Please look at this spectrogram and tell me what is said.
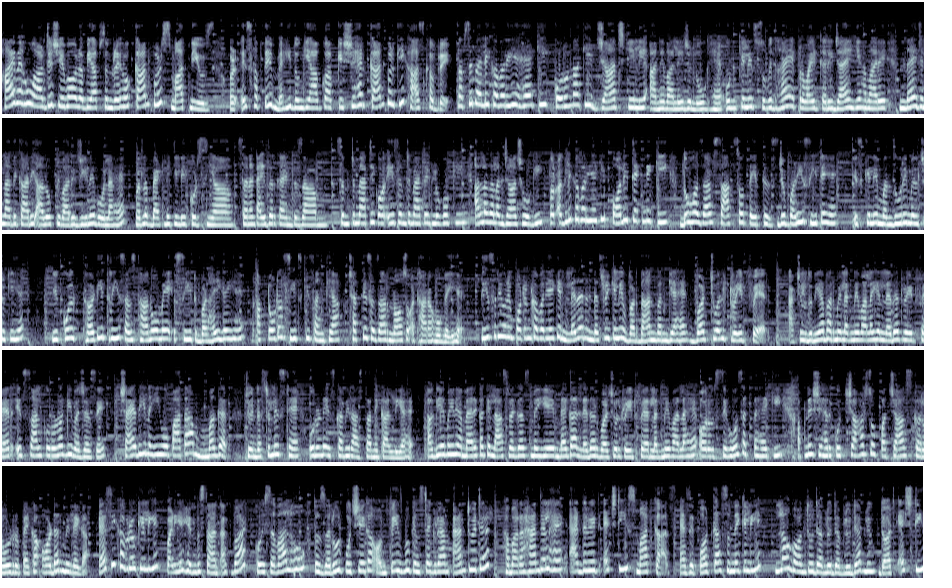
हाय, मैं हूँ RJ Sheba और अभी आप सुन रहे हो कानपुर स्मार्ट न्यूज़। और इस हफ़्ते मैं ही दूँगी आपको आपके शहर कानपुर की खास खबरें। सबसे पहली खबर ये है कि कोरोना की जाँच के लिए आने वाले जो लोग हैं, उनके लिए सुविधाएँ प्रोवाइड करी जाएँ। ये हमारे नए जिलाधिकारी आलोक तिवारी जी ने बोला है। मतलब बैठने के लिए कुर्सियाँ सैनिटाइजर का इंतज़ाम सिम्टोमेटिक और एसिम्टोमेटिक लोगों की अलग अलग जाँच होगी। और अगली खबर ये की पॉलिटेक्निक की दो जो बड़ी सीटें हैं, इसके लिए मंजूरी मिल चुकी है। ये कुल 33 संस्थानों में सीट बढ़ाई गई है। अब टोटल सीट्स की संख्या छत्तीस हो गई है। तीसरी और इम्पोर्टेंट खबर यह कि लेदर इंडस्ट्री के लिए वरदान बन गया है वर्चुअल ट्रेड फेयर एक्चुअली दुनिया भर में लगने वाला ये लेदर ट्रेड फेयर इस साल कोरोना की वजह से शायद ही नहीं हो पाता, मगर जो इंडस्ट्रियलिस्ट हैं, उन्होंने इसका भी रास्ता निकाल लिया है। अगले महीने अमेरिका के लास वेगस में ये mega leather virtual trade fair लगने वाला है और उससे हो सकता है कि अपने शहर को 450 करोड़ रुपए का ऑर्डर मिलेगा। ऐसी खबरों के लिए पढ़िए हिंदुस्तान अखबार। कोई सवाल हो तो ज़रूर पूछिएगा on Facebook Instagram and Twitter हमारा हैंडल है एट ऐसे पॉडकास्ट सुनने के लिए log on to W W W dot H T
